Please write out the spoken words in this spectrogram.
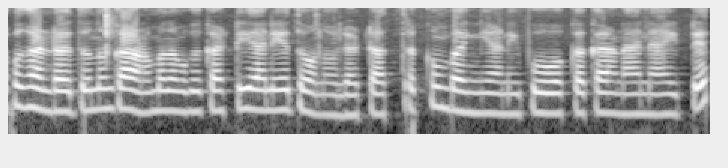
അപ്പോൾ കണ്ടോ ഇതൊന്നും കാണുമ്പോൾ നമുക്ക് കട്ട് ചെയ്യാനേ തോന്നില്ല കേട്ടോ അത്രക്കും ഭംഗിയാണ് ഈ പൂവൊക്കെ കാണാനായിട്ട്.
